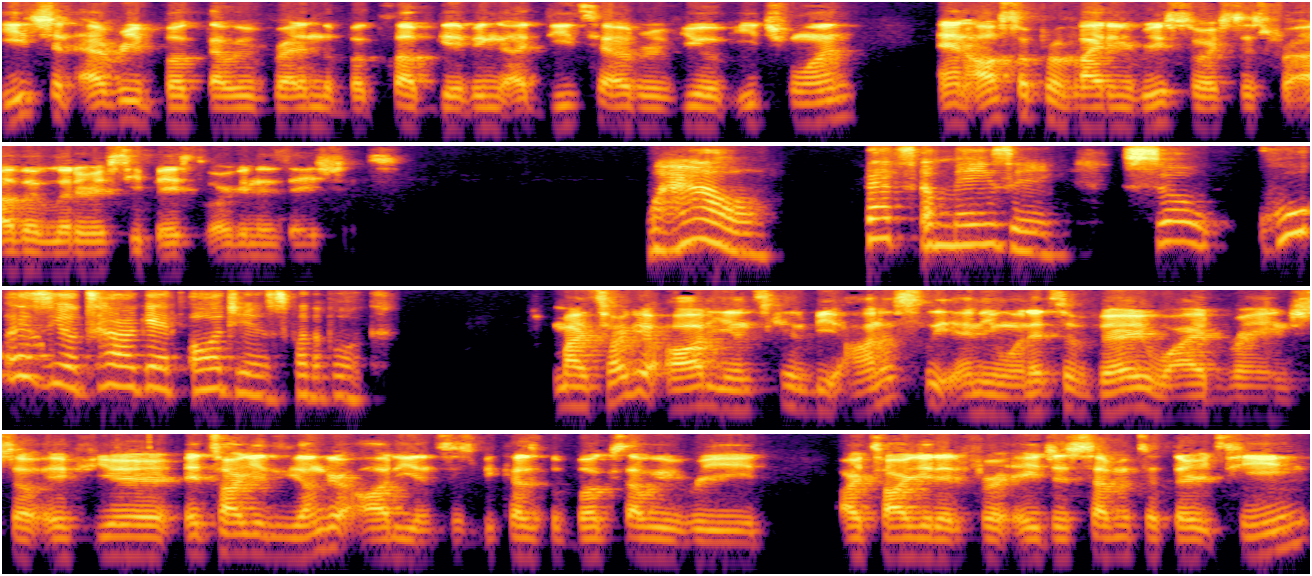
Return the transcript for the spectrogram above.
each and every book that we've read in the book club, giving a detailed review of each one, and also providing resources for other literacy based organizations. Wow, that's amazing. So, who is your target audience for the book? My target audience can be honestly anyone. It's a very wide range. So if you're it targets younger audiences because the books that we read are targeted for ages 7 to 13,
